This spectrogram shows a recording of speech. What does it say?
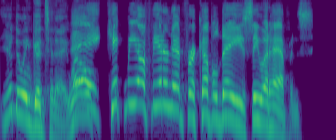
You're doing good today. Well, hey, kick me off the internet for a couple days. See what happens.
